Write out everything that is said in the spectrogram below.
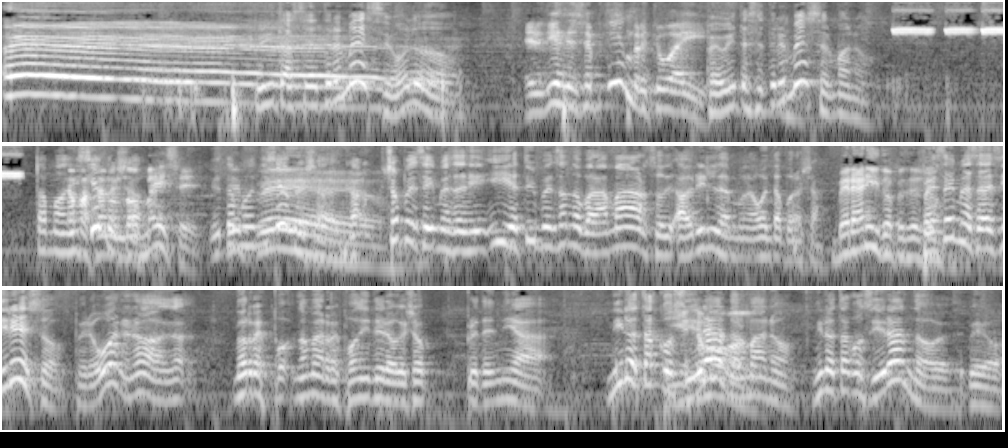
¡Eh! Viniste hace tres meses, boludo. El 10 de septiembre estuve ahí. Pero viniste hace tres meses, hermano. Estamos en diciembre ya. dos meses. Estamos en Qué diciembre feo. ya. Yo pensé que me ibas a decir, y estoy pensando para marzo, abril, dame una vuelta por allá. Veranito, pensé yo. Pensé que me ibas a decir eso, pero bueno, no, no, no, respo- no me respondiste lo que yo pretendía. Ni lo estás considerando, estamos- hermano. Ni lo estás considerando, veo.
